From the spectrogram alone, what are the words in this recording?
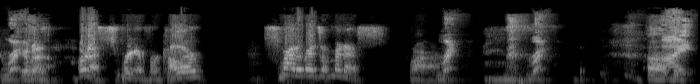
Right. I'm gonna, I'm gonna spring it for color. Spider-Man's a menace. Right. Right. Uh, the- I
